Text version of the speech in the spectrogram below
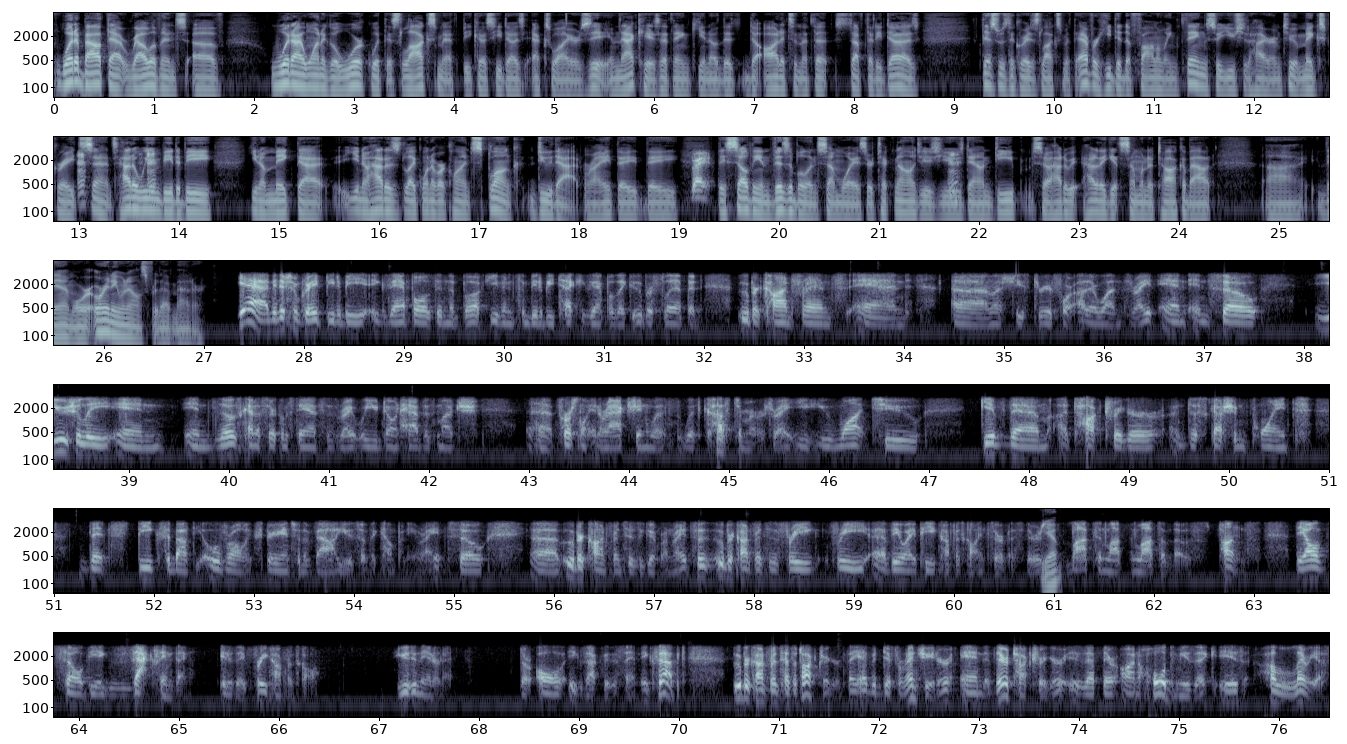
what about that relevance of would I want to go work with this locksmith because he does X, Y, or Z? In that case, I think you know the the audits and the th- stuff that he does this was the greatest locksmith ever. He did the following thing, so you should hire him too. It makes great sense. How do we in B two B, you know, make that? You know, how does like one of our clients, Splunk, do that? Right? They they right. they sell the invisible in some ways. Their technology is used down deep. So how do we how do they get someone to talk about uh, them or or anyone else for that matter? Yeah, I mean, there's some great B2B examples in the book, even some B2B tech examples like Uberflip and Uber Conference, and uh, let's choose three or four other ones, right? And and so usually in in those kind of circumstances, right, where you don't have as much uh, personal interaction with with customers, right, you you want to give them a talk trigger, a discussion point that speaks about the overall experience or the values of the company, right? So, uh, Uber Conference is a good one, right? So, Uber Conference is a free free uh, VoIP conference calling service. There's yep. lots and lots and lots of those, tons. They all sell the exact same thing. It is a free conference call using the internet. They're all exactly the same, except Uber Conference has a talk trigger. They have a differentiator, and their talk trigger is that their on hold music is hilarious.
